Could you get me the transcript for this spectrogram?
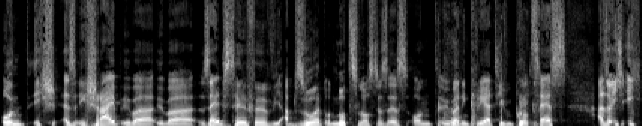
und ich, also ich schreibe über, über Selbsthilfe, wie absurd und nutzlos das ist und über den kreativen Prozess. Also ich, ich,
